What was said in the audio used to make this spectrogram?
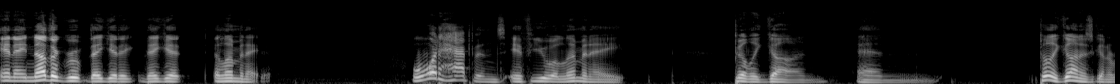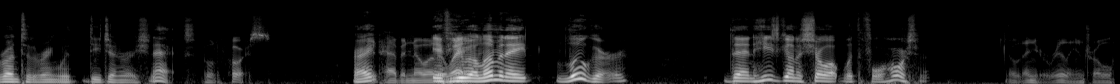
in another group they get they get eliminated. Well, what happens if you eliminate Billy Gunn and Billy Gunn is going to run to the ring with Degeneration X, Well, of course. right? It no other If way. you eliminate Luger, then he's going to show up with the Four Horsemen, oh, then you're really in trouble.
